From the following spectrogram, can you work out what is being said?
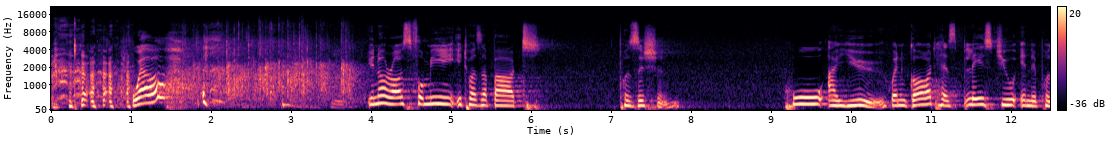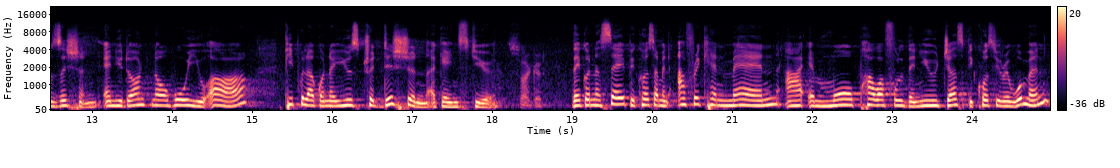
Well, you know, Ross, for me, it was about position. Who are you? When God has placed you in a position and you don't know who you are, people are going to use tradition against you. So good. They're going to say, because I'm an African man, I am more powerful than you. Just because you're a woman,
